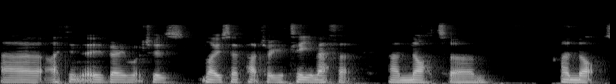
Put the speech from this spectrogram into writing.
uh, I think that it very much is, like you said, Patrick, a team effort and not um, and not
